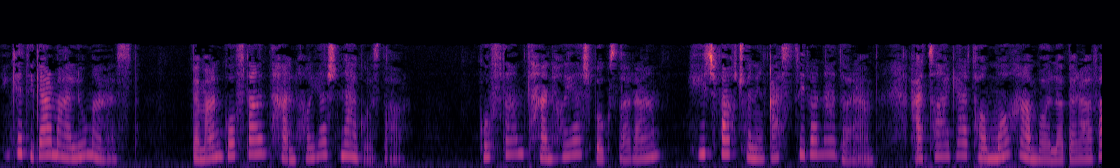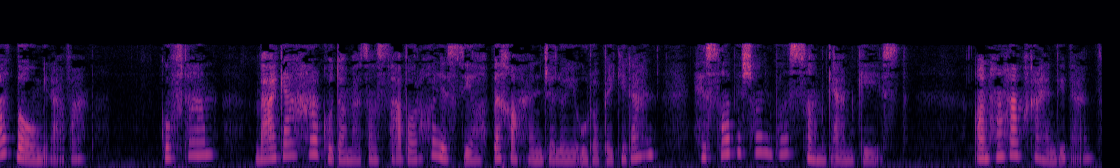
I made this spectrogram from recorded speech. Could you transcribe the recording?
این که دیگر معلوم است. به من گفتند تنهایش نگذار. گفتم تنهایش بگذارم هیچ وقت چنین قصدی را ندارم. حتی اگر تا ما هم بالا برود با او می‌روم. گفتم و اگر هر کدام از آن سوارهای سیاه بخواهند جلوی او را بگیرند حسابشان با سامگمگی است آنها هم خندیدند.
